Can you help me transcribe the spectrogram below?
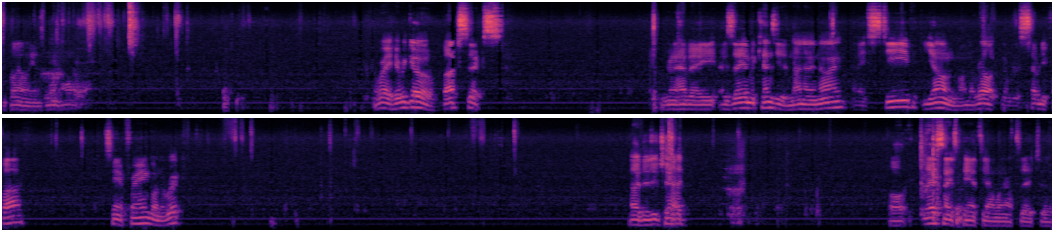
He probably only has one hole. Alright, here we go. Box 6. We're going to have a Isaiah McKenzie to 999 and a Steve Young on the relic number 75. San Fran going to Rick. Oh, did you, Chad? Well, last night's Pantheon went out today, too.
